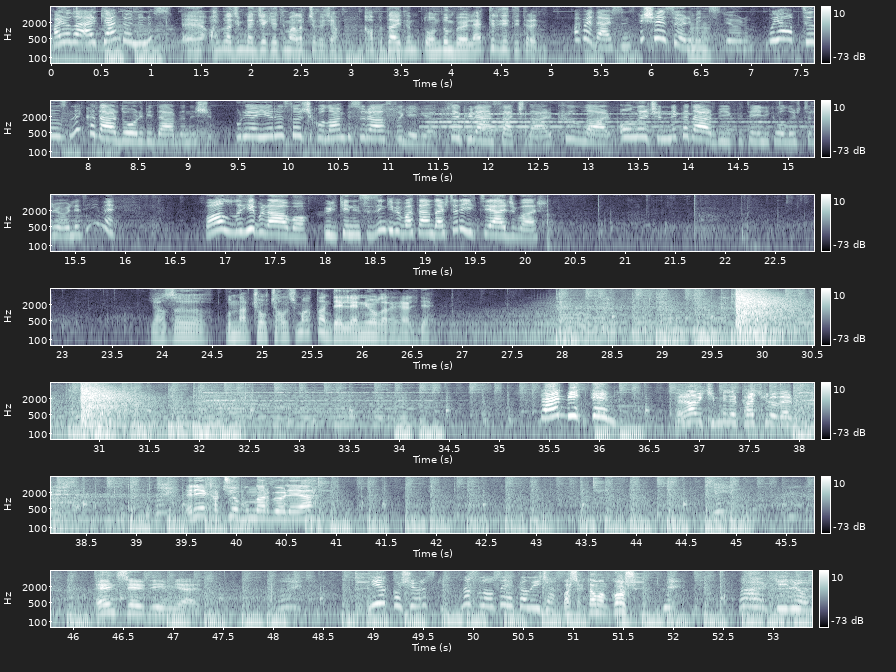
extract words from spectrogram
Hayrola erken döndünüz? Ee, ablacığım ben ceketimi alıp çıkacağım. Kapıdaydım dondum böyle tir titredim. Affedersiniz bir şey söylemek Hı. istiyorum. Bu yaptığınız ne kadar doğru bir davranış. Buraya yarası açık olan bir sürü hasta geliyor. Dökülen saçlar, kıllar onlar için ne kadar büyük bir tehlike oluşturuyor öyle değil mi? Vallahi bravo. Ülkenin sizin gibi vatandaşlara ihtiyacı var. Yazık. Bunlar çok çalışmaktan delleniyorlar herhalde. Bittim. Ben abi kim bilir kaç kilo vermişsin işte. Nereye kaçıyor bunlar böyle ya? En sevdiğim yer. Niye koşuyoruz ki? Nasıl olsa yakalayacağız. Başak tamam koş. Ah, geliyorum.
